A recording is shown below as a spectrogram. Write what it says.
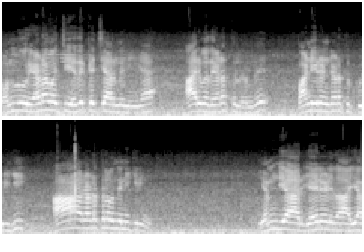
தொண்ணூறு இடம் வச்சு எதிர்க்கட்சியாக இருந்த நீங்கள் அறுபது இடத்துல இருந்து பன்னிரெண்டு இடத்துக்கு குறுகி ஆறு இடத்துல வந்து நிற்கிறீங்க எம்ஜிஆர் ஜெயலலிதா ஐயா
